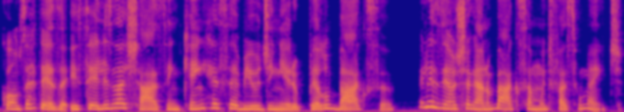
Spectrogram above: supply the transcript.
Com certeza. E se eles achassem quem recebia o dinheiro pelo Baxa, eles iam chegar no Baxa muito facilmente.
